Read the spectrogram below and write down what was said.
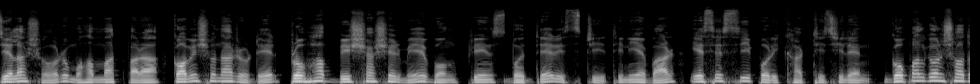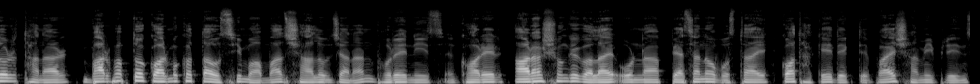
জেলা শহর মোহাম্মদপাড়া কমিশনার রোডের প্রভাব বিশ্বাসের মেয়ে এবং প্রিন্স বৈদ্যের স্ত্রী। তিনি এবার এসএসসি পরীক্ষার্থী ছিলেন। গোপালগঞ্জ সদর থানার ভারপ্রাপ্ত কর্মকর্তা ওসি মোহাম্মদ শাহ আলম জানান, ভোরে নিজ নিজ ঘরের আড়ার সঙ্গে গলায় ওড়না পেঁচানো অবস্থায় কথাকে দেখতে পায় স্বামী প্রিন্স।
